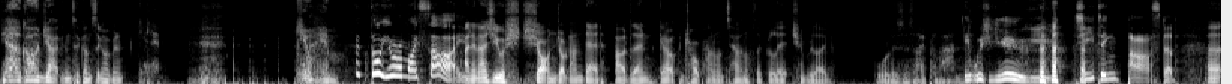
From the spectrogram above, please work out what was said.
"Yeah, go on, Jack," and to gunslinger, I've been, "Kill him, kill him." I thought you were on my side. And then as you were sh- shot and dropped down dead, I would then get out a control panel and turn off the glitch and be like, all is as I planned. It was you, you cheating bastard. Uh,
